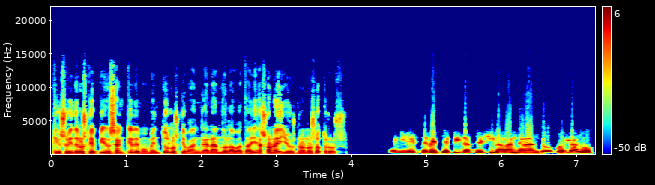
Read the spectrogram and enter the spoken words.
que soy de los que piensan que de momento los que van ganando la batalla son ellos, no nosotros. Evidentemente, fíjate si la van ganando, pues claro,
